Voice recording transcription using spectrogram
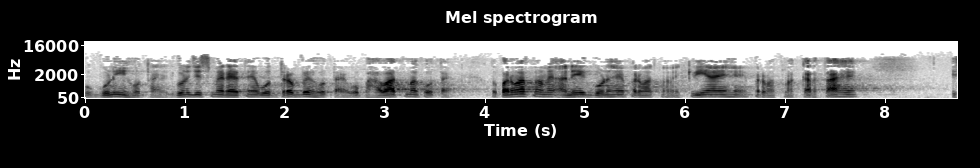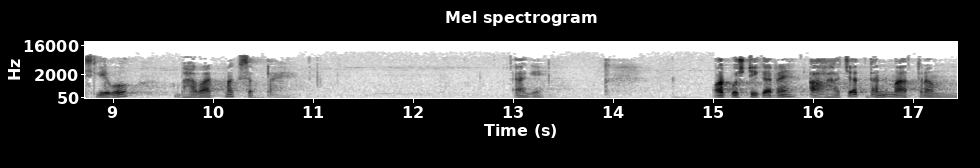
वो गुणी होता है। गुण जिसमें रहते हैं, वो द्रव्य होता है, वो भावात्मक होता है। तो परमात्मा में अनेक गुण है, परमात्मा में क्रियाएँ हैं, परमात्मा करता है, इसलिए वो भावात्मक सत्ता है। आगे। और पुष्टि कर रहे हैं आहच तन मात्रम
